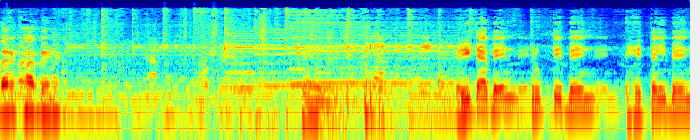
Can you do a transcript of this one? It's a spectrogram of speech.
બરખાબેન રીટાબેન તૃપ્તિબેન હેતલબેન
